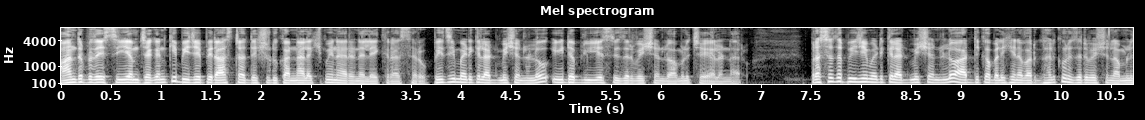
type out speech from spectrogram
ఆంధ్రప్రదేశ్ సీఎం జగన్కి బీజేపీ రాష్ట్ర అధ్యక్షుడు కన్నా లక్ష్మీనారాయణ లేఖ రాశారు. పీజీ మెడికల్ అడ్మిషన్లలో ఈడబ్ల్యూఎస్ రిజర్వేషన్లు అమలు చేయాలన్నారు. ప్రస్తుత పీజీ మెడికల్ అడ్మిషన్లో ఆర్థిక బలహీన వర్గాలకు రిజర్వేషన్లు అమలు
